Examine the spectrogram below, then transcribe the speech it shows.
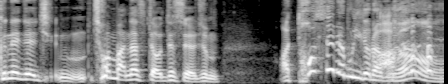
근데 이제 지금 처음 만났을 때 어땠어요? 좀. 아, 텃세를 부리더라고요.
